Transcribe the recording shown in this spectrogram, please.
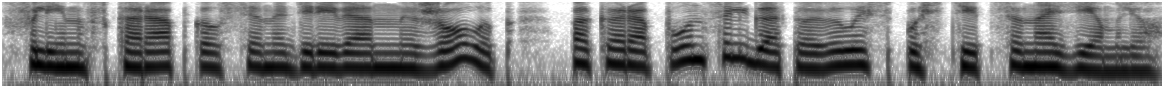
Флинн вскарабкался на деревянный жёлоб, пока Рапунцель готовилась спуститься на землю.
